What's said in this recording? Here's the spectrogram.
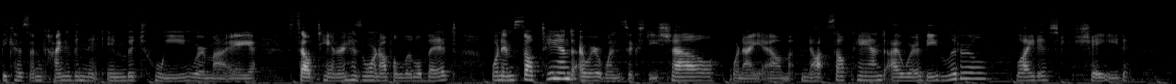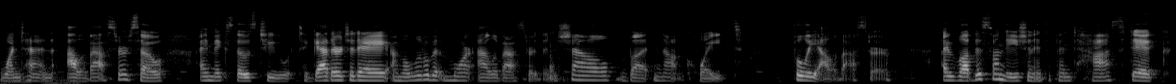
because I'm kind of in the in-between where my self-tanner has worn off a little bit. When I'm self-tanned, I wear 160 Shell. When I am not self-tanned, I wear the literal lightest shade 110 Alabaster. So I mixed those two together today. I'm a little bit more Alabaster than Shell, but not quite fully Alabaster. I love this foundation. It's a fantastic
